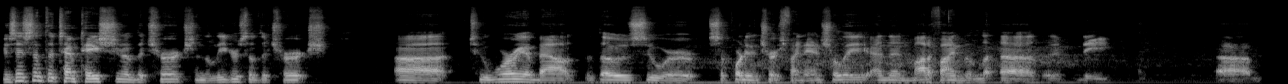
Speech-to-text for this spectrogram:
Because isn't the temptation of the church and the leaders of the church uh, to worry about those who are supporting the church financially and then modifying the uh, the, the um,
